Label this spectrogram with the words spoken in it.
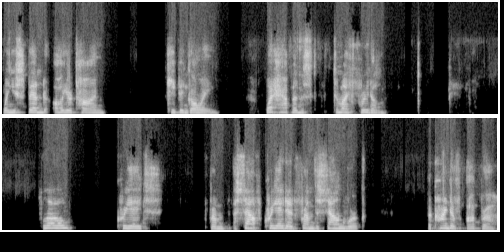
when you spend all your time keeping going? What happens to my freedom? Flow creates from a sound created from the sound work, a kind of opera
